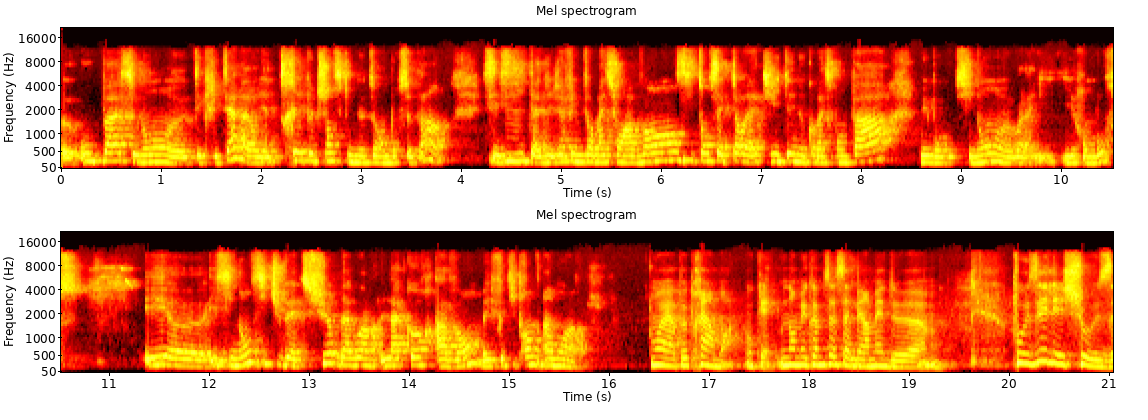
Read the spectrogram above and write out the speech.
euh, ou pas selon euh, tes critères. Alors il y a très peu de chances qu'ils ne te remboursent pas. Hein. C'est si mm. tu as déjà fait une formation avant, si ton secteur d'activité ne correspond pas. Mais bon, sinon, voilà, ils, remboursent. Et, et, sinon, si tu veux être sûr d'avoir l'accord avant, bah, il faut t'y prendre un mois avant. Ouais, à peu près un mois. Ok. Non, mais comme ça, ça permet de poser les choses.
